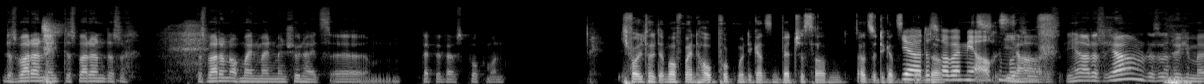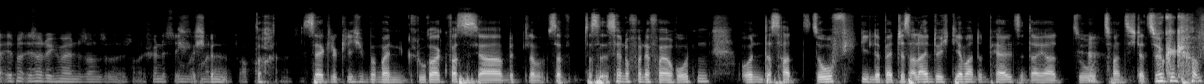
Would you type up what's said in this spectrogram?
das war dann, das war dann, das, das war dann auch mein, mein, mein Schönheits, ähm. Ich wollte halt immer auf meinen Haupt-Pokémon die ganzen Badges haben. Also die ganzen Ja, Bänder. das war bei mir auch immer ja, so. Das, ja, das, ja, das ist natürlich immer, ist natürlich immer so, so, so ein schönes Ding, was ich man bin doch kann. sehr glücklich über meinen Glurak, was ja mittlerweile, das ist ja noch von der Feuerroten und das hat so viele Badges. Allein durch Diamant und Perl sind da ja so 20 dazugekommen.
